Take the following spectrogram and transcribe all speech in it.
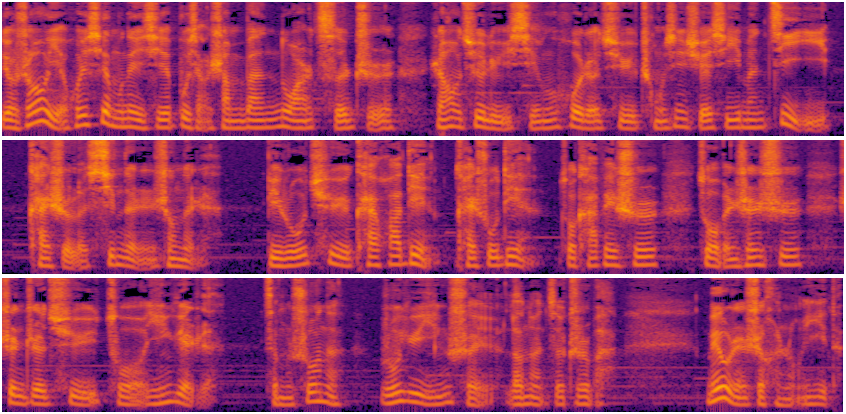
有时候也会羡慕那些不想上班、怒而辞职，然后去旅行或者去重新学习一门技艺，开始了新的人生的人。比如去开花店、开书店、做咖啡师、做纹身师，甚至去做音乐人。怎么说呢？如鱼饮水，冷暖自知吧。没有人是很容易的。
